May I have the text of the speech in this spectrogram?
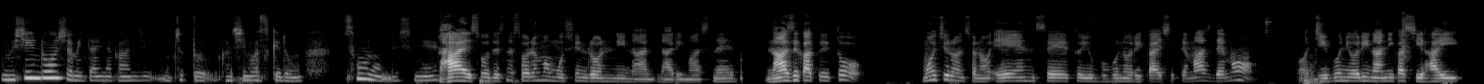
無神論者みたいな感じ、ちょっと感じますけども、そうなんですね。はい、そうですね。それも無神論にななりますね。なぜかというと、もちろんその永遠性という部分を理解してます。でも、自分より何か支配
